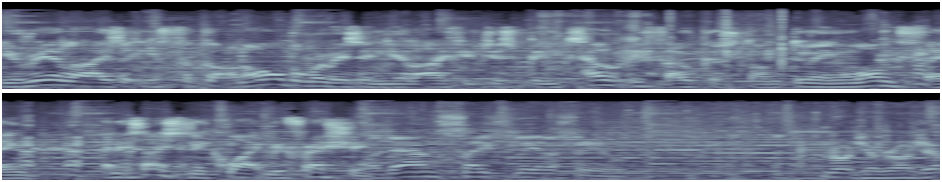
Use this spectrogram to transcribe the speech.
you realise that you've forgotten all the worries in your life. You've just been totally focused on doing one thing, and it's actually quite refreshing. We're down safely in a field. Roger, Roger.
